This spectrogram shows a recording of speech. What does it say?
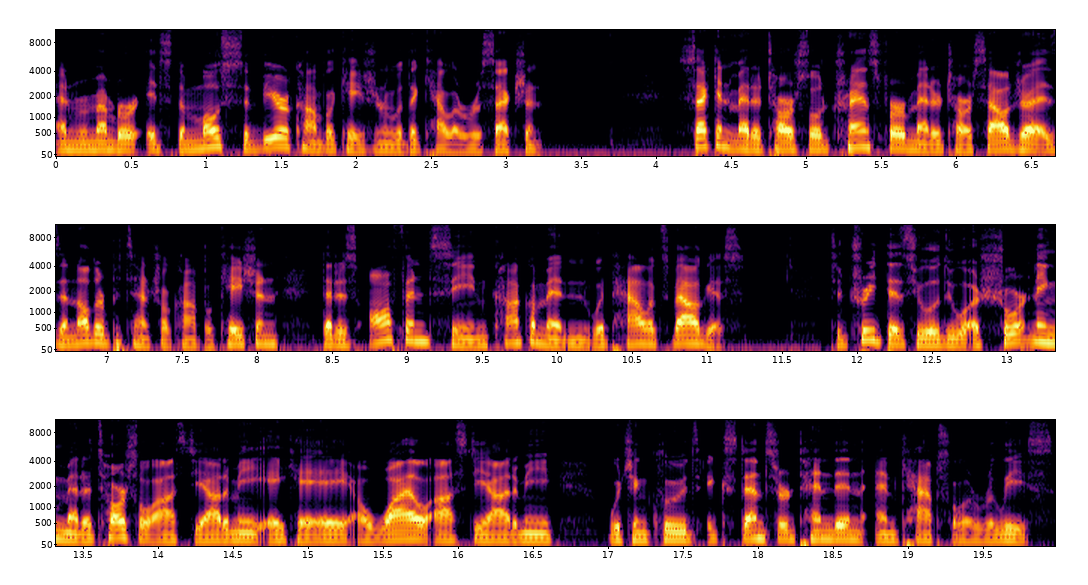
and remember, it's the most severe complication with a Keller resection. Second metatarsal transfer metatarsalgia is another potential complication that is often seen concomitant with hallux valgus. To treat this, you will do a shortening metatarsal osteotomy, aka a Weil osteotomy, which includes extensor tendon and capsular release.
